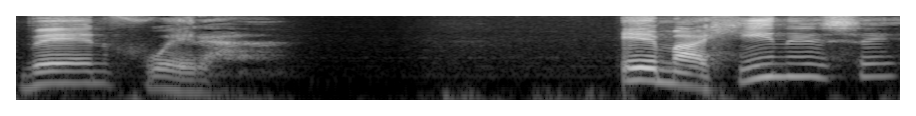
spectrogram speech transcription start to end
ven fuera. Imagínense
